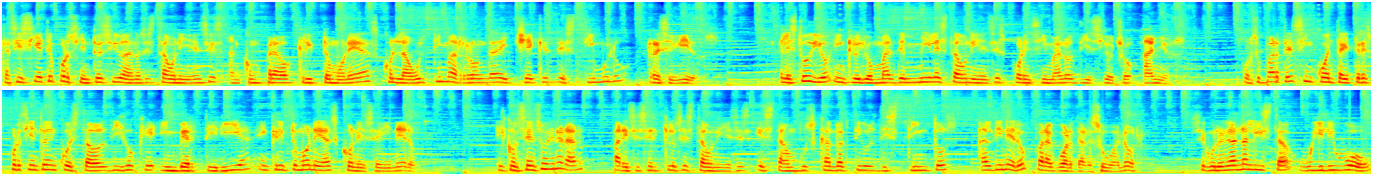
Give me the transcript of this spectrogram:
casi 7% de ciudadanos estadounidenses han comprado criptomonedas con la última ronda de cheques de estímulo recibidos. El estudio incluyó más de mil estadounidenses por encima de los 18 años. Por su parte, 53% de encuestados dijo que invertiría en criptomonedas con ese dinero. El consenso general parece ser que los estadounidenses están buscando activos distintos al dinero para guardar su valor. Según el analista Willy Wu,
